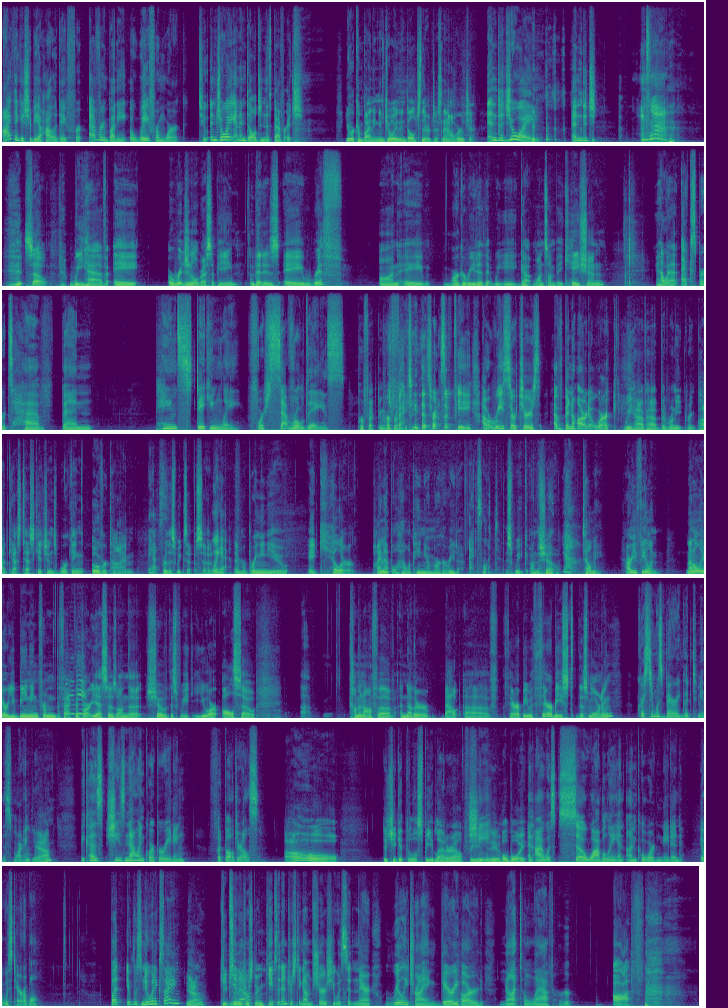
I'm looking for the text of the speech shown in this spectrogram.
I think it should be a holiday for everybody away from work to enjoy and indulge in this beverage. you were combining enjoy and indulge there just now, weren't you? And enjoy. and did you So, we have a original recipe that is a riff on a margarita that we got once on vacation. And our that experts have been painstakingly for several days perfecting this recipe. this recipe. Our researchers have been hard at work. We have had the Run Eat Drink podcast test kitchens working overtime Yes. for this week's episode. We have. And we're bringing you a killer pineapple jalapeno margarita Excellent. this week on the show. Yeah. Tell me, how are you feeling? Not only are you beaming from the fact that you Bart Yasso's on the show this week, you are also uh, coming off of another bout of therapy with Therabeast this morning. Kristen was very good to me this morning Yeah. because she's now incorporating football drills. Oh. Did she get the little speed ladder out for She- you to do? Oh boy. And I was so wobbly and uncoordinated. It was terrible. But it was new and exciting. Yeah. Keeps you it know? interesting. Keeps it interesting. I'm sure she was sitting there really trying very hard not to laugh her off.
